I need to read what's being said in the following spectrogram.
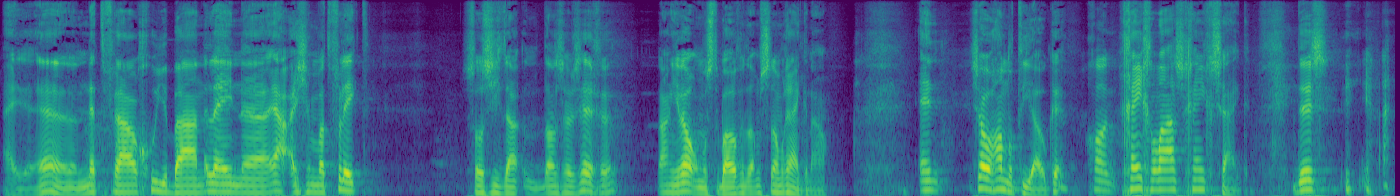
Hij, eh, nette vrouw, goede baan. Alleen, eh, ja, als je hem wat flikt, zoals hij dan, dan zou zeggen, dan hang je wel ondersteboven het Amsterdam-Rijnkanaal. En zo handelt hij ook, hè. Gewoon, Geen glazen, geen gezeik. Dus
